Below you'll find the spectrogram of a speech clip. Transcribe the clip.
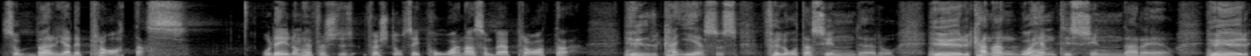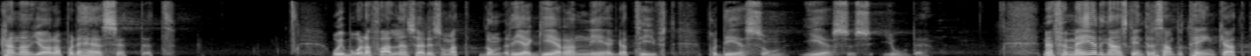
så börjar det pratas. Och det är de här förståsigpåarna som börjar prata. Hur kan Jesus förlåta synder? Och hur kan han gå hem till syndare? Hur kan han göra på det här sättet? Och i båda fallen så är det som att de reagerar negativt på det som Jesus gjorde. Men för mig är det ganska intressant att tänka att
